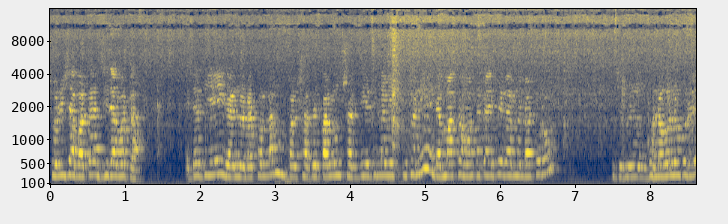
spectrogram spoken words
সরিষা বাটা, জিরা বাটা। এটা দিয়েই রান্নাটা করলাম। সাথে পালং শাক দিয়ে দিলাম একটুখানি। এটা মাখা মাখা টাইপের রান্নাটা করুন। ঘন ঘন করে।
